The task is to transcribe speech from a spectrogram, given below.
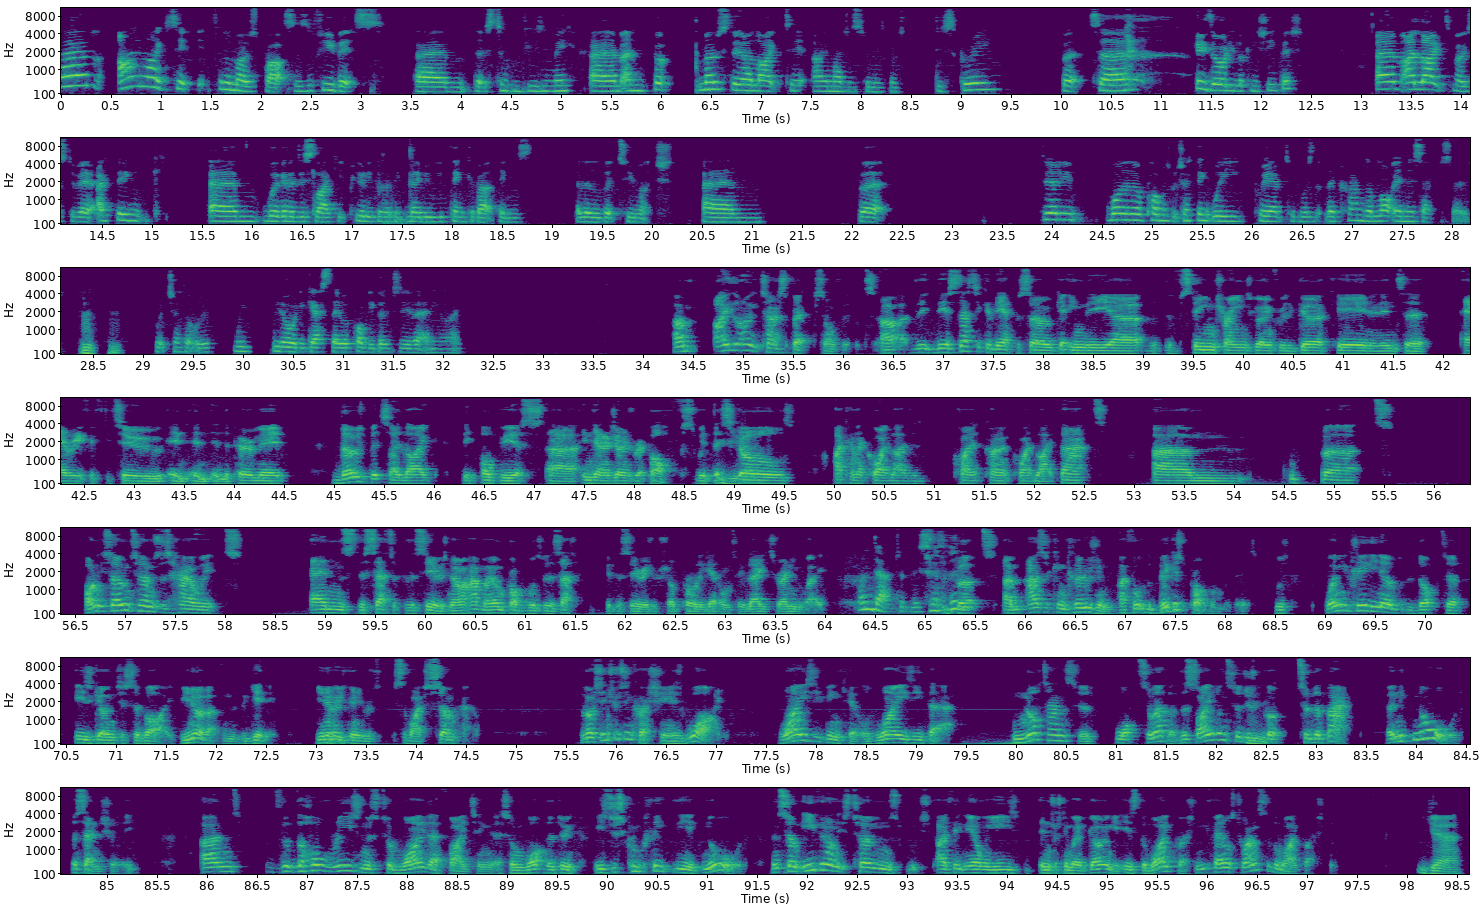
Um, I liked it for the most part. So there's a few bits um, that are still confusing me, um, and but mostly I liked it. I imagine Swin's going to disagree, but uh, he's already looking sheepish. Um, I liked most of it. I think um, we're going to dislike it purely because I think maybe we think about things a little bit too much. Um, but the only one of the problems which I think we preempted was that they crammed a lot in this episode, Mm-hmm. Which I thought we, we we'd already guessed they were probably going to do that anyway. Um, I liked aspects of it. Uh, the, the aesthetic of the episode, getting the, uh, the the steam trains going through the Gherkin and into Area 52 in, in, in the pyramid. Those bits I like. The obvious uh, Indiana Jones rip-offs with the skulls. I kind of quite like the quite kind of quite like that. Um, but on its own terms, as how it ends the setup of the series. Now, I have my own problems with the setup of the series, which I'll probably get onto later anyway. Undoubtedly, so. But um, as a conclusion, I thought the biggest problem with it was when you clearly know that the Doctor is going to survive. You know that from the beginning. You know he's going to re- survive somehow. The most interesting question is why? Why is he being killed? Why is he there? Not answered whatsoever. The silence are just put to the back and ignored, essentially. And the, the whole reason as to why they're fighting this and what they're doing is just completely ignored. And so even on its terms, which I think the only easy, interesting way of going it is the why question, he fails to answer the why question. Yeah.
